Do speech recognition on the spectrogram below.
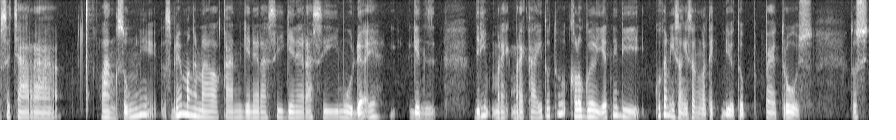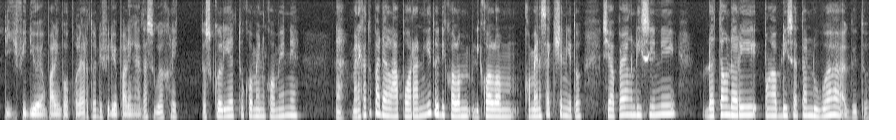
secara langsung nih sebenarnya mengenalkan generasi-generasi muda ya gen jadi mereka mereka itu tuh kalau gue lihat nih di gue kan iseng-iseng ngetik di YouTube Petrus terus di video yang paling populer tuh di video paling atas gue klik. Terus gue lihat tuh komen-komennya. Nah mereka tuh pada laporan gitu di kolom di kolom comment section gitu. Siapa yang di sini datang dari pengabdi setan dua gitu.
